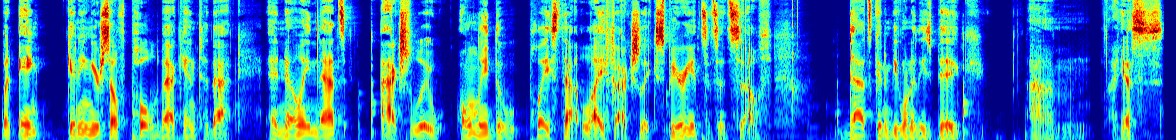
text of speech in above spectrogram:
but ain't getting yourself pulled back into that and knowing that's actually only the place that life actually experiences itself. That's going to be one of these big, um, I guess,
